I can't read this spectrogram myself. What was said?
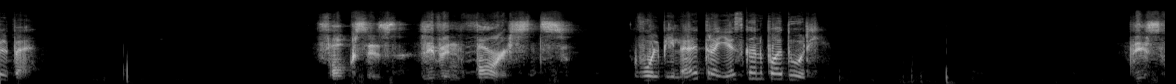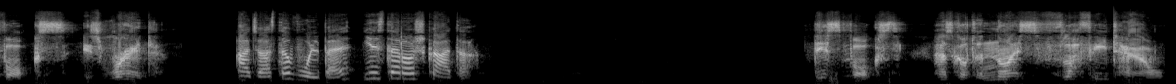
culpe. Foxes live in forests. Vulpile trăiesc în păduri. This fox is red. Această vulpe este roșcată. This fox has got a nice fluffy tail.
